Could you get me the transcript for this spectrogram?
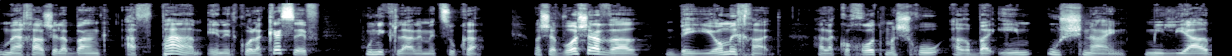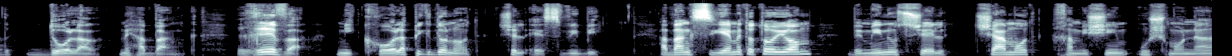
ומאחר שלבנק אף פעם אין את כל הכסף, הוא נקלע למצוקה. בשבוע שעבר, ביום אחד, הלקוחות משכו 42 מיליארד דולר מהבנק, רבע מכל הפקדונות של SVB. הבנק סיים את אותו יום במינוס של 958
